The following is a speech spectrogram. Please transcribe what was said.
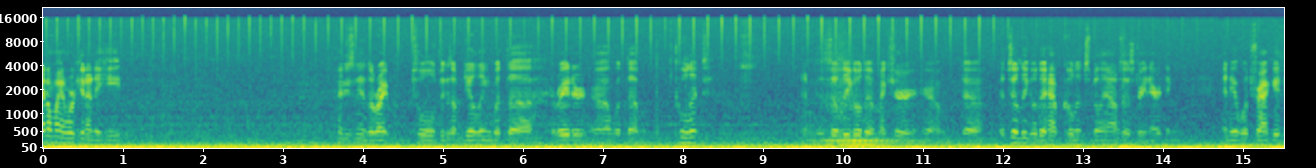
I don't mind working on the heat. I just need the right tools because I'm dealing with the radiator, uh, with the coolant, and it's illegal to make sure you know the, it's illegal to have coolant spilling out to the street and everything, and it will track it.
